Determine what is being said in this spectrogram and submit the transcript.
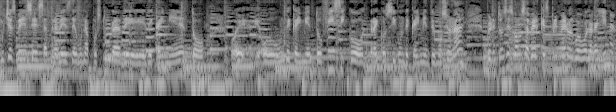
muchas veces a través de una postura de decaimiento eh, o, un decaimiento físico trae consigo un decaimiento emocional. Pero entonces vamos a ver qué es primero el huevo o la gallina.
